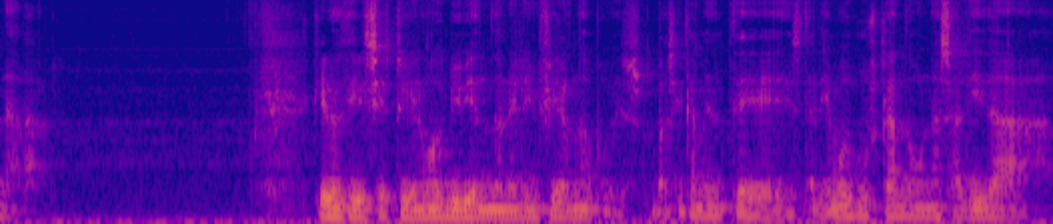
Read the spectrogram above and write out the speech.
nada? Quiero decir, si estuviéramos viviendo en el infierno, pues básicamente estaríamos buscando una salida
